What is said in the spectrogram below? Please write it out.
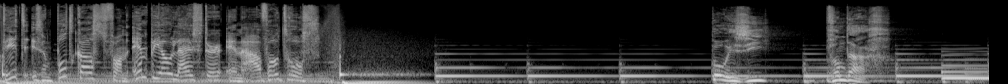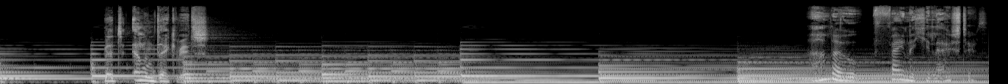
Dit is een podcast van NPO Luister en Avo Tros. Poëzie vandaag. Met Ellen Dekwits. Hallo, fijn dat je luistert.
